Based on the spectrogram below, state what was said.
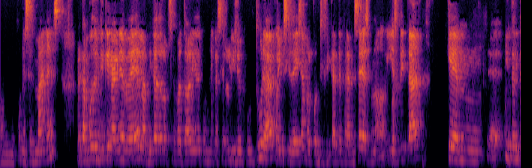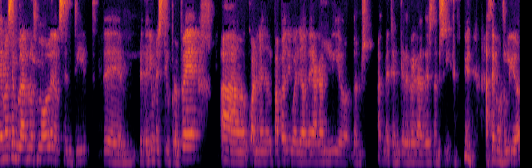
un, unes setmanes. Per tant, podem dir que gairebé la vida de l'Observatori de Comunicació, Religió i Cultura coincideix amb el pontificat de Francesc, no? I és veritat que eh, intentem assemblar-nos molt en el sentit de, de tenir un estil proper, Uh, quan el papa diu allò de hagan lío, doncs admetem que de vegades, doncs sí, hacemos lío,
